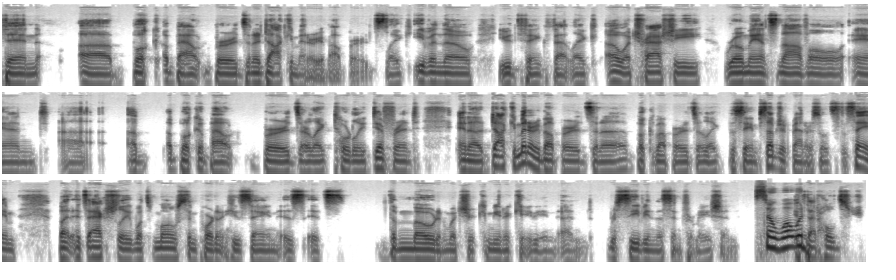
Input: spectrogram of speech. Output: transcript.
than a book about birds and a documentary about birds. Like even though you'd think that like oh a trashy romance novel and uh, a a book about birds are like totally different and a documentary about birds and a book about birds are like the same subject matter so it's the same but it's actually what's most important he's saying is it's the mode in which you're communicating and receiving this information. So what would that holds tr-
